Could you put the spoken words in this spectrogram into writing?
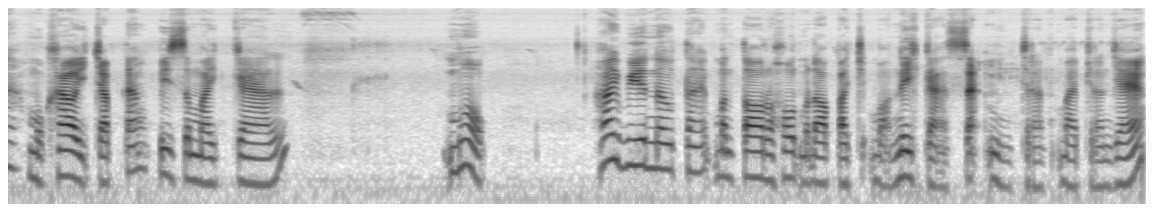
ណាស់មកហើយចាប់តាំងពីសម័យកាលមកហើយវានៅតែបន្តរហូតមកដល់បច្ចុប្បន្ននេះការសាក់មានច្រើនបែបច្រើនយ៉ាង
